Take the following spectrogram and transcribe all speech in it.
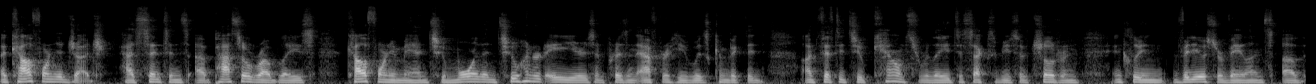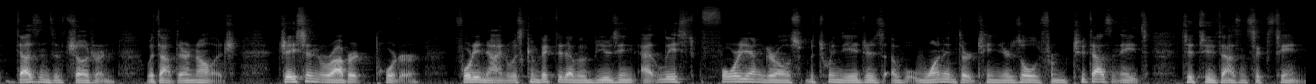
A California judge has sentenced a Paso Robles, California man to more than 280 years in prison after he was convicted on 52 counts related to sex abuse of children, including video surveillance of dozens of children without their knowledge. Jason Robert Porter, 49, was convicted of abusing at least four young girls between the ages of 1 and 13 years old from 2008 to 2016,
